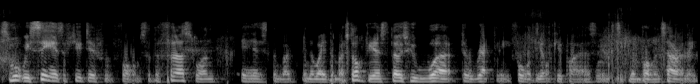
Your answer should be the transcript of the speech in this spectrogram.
So what we see is a few different forms. So the first one is, the, in a way, the most obvious: those who work directly for the occupiers, and in particular voluntarily.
